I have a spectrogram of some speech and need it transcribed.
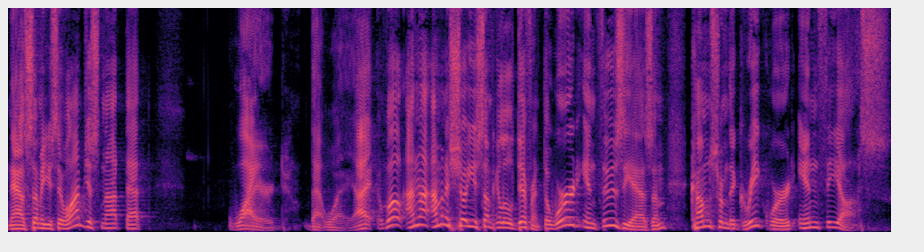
Now, some of you say, well, I'm just not that wired that way. I, well, I'm not, I'm going to show you something a little different. The word enthusiasm comes from the Greek word entheos.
